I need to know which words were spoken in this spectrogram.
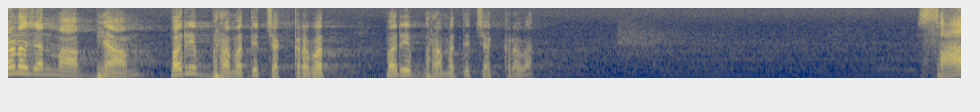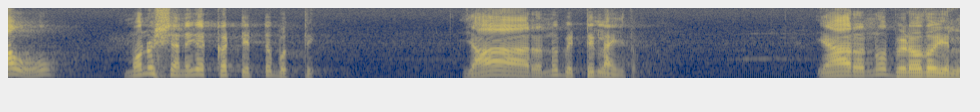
ಜಂತುರ್ಮರಣಜನ್ಮಾಭ್ಯಾಂ ಪರಿಭ್ರಮತಿ ಚಕ್ರವತ್ ಪರಿಭ್ರಮತಿ ಚಕ್ರವತ್ ಸಾವು ಮನುಷ್ಯನಿಗೆ ಕಟ್ಟಿಟ್ಟ ಬುತ್ತಿ ಯಾರನ್ನು ಬಿಟ್ಟಿಲ್ಲ ಇದು. ಯಾರನ್ನು ಬಿಡೋದು ಇಲ್ಲ.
